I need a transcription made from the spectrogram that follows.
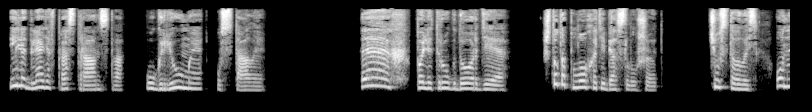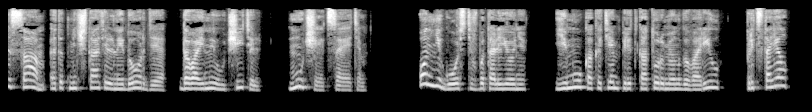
или глядя в пространство, угрюмые, усталые. «Эх, политрук Дордия, что-то плохо тебя слушают. Чувствовалось, он и сам, этот мечтательный Дордия, до войны учитель, мучается этим. Он не гость в батальоне. Ему, как и тем, перед которыми он говорил, предстоял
